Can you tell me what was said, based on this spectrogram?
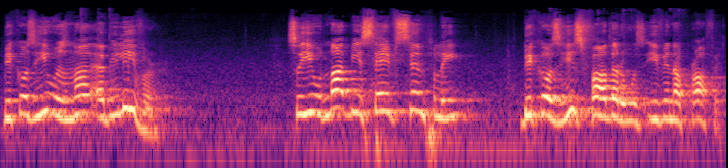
because he was not a believer. So he would not be saved simply because his father was even a prophet.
